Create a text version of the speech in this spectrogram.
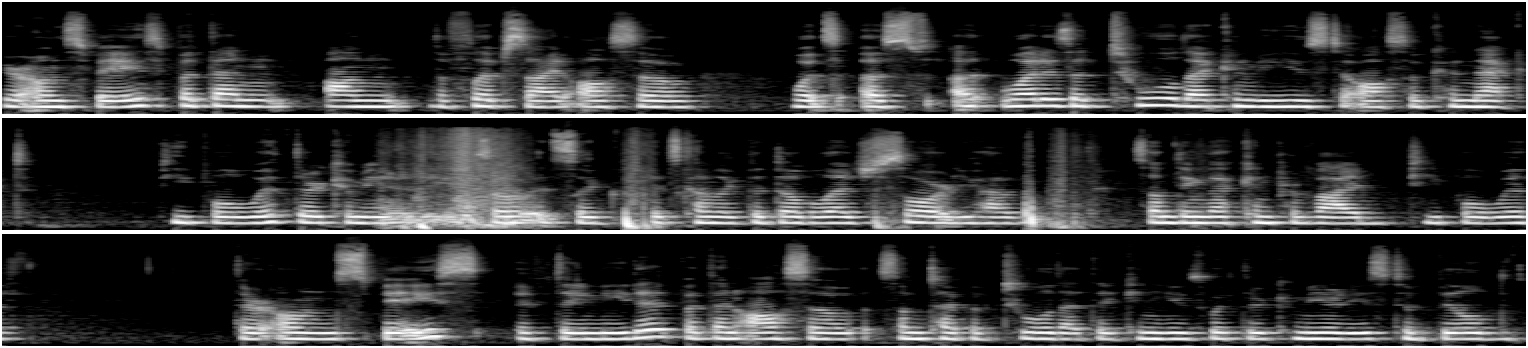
your own space. But then on the flip side also what's a, a, what is a tool that can be used to also connect people with their community? So it's like it's kind of like the double-edged sword. You have something that can provide people with their own space if they need it but then also some type of tool that they can use with their communities to build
